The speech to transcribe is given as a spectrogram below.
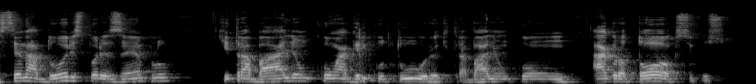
senadores, por exemplo, que trabalham com agricultura, que trabalham com agrotóxicos.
